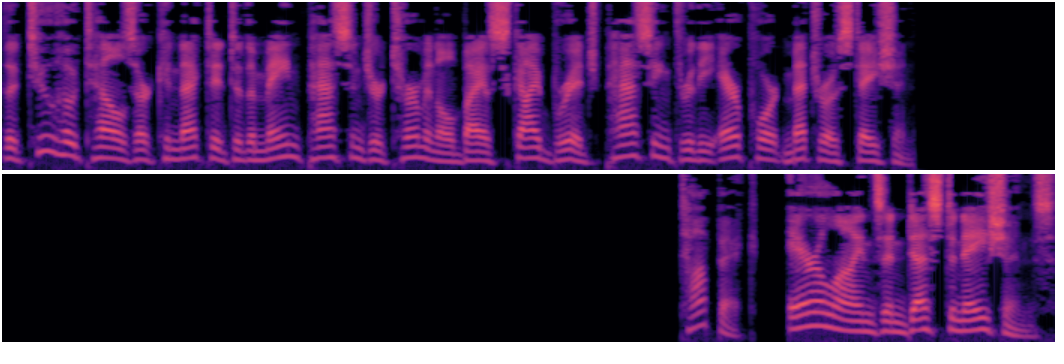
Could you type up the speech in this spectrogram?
The two hotels are connected to the main passenger terminal by a sky bridge passing through the airport metro station. Topic: Airlines and destinations.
